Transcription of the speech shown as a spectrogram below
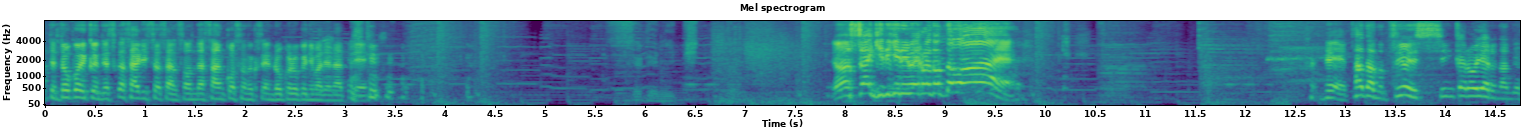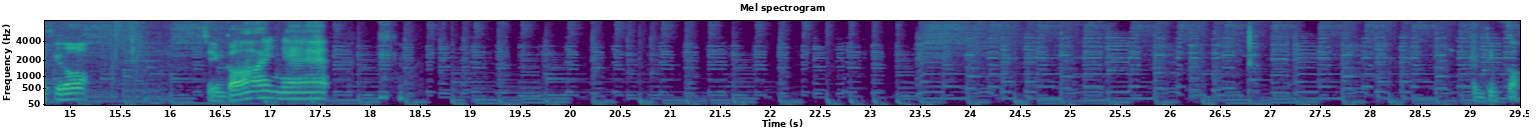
って、どこ行くんですか、サリストさん。そんな3コストのくせに66にまでなって。よっしゃ、ギリギリ上から取ったぞーい！ねえ、ただの強い進化ロイヤルなんですけど、違いねやっていくか。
